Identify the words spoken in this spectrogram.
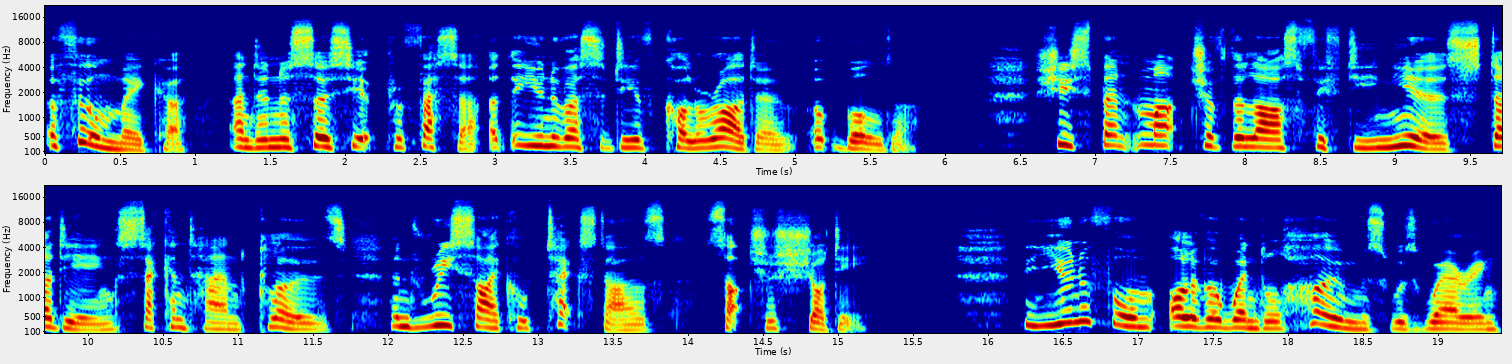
a filmmaker, and an associate professor at the University of Colorado at Boulder. She spent much of the last 15 years studying second hand clothes and recycled textiles such as shoddy. The uniform Oliver Wendell Holmes was wearing,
